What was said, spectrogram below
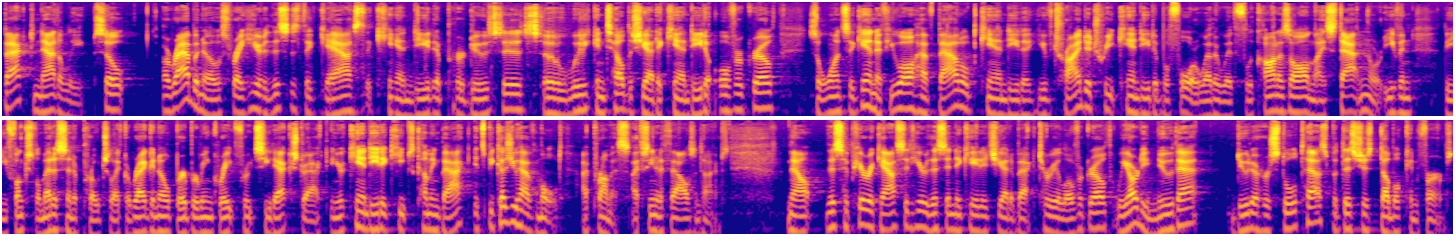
back to Natalie. So arabinose right here, this is the gas that candida produces. So we can tell that she had a candida overgrowth. So once again, if you all have battled candida, you've tried to treat candida before, whether with fluconazole, nystatin, or even the functional medicine approach like oregano, berberine, grapefruit seed extract, and your candida keeps coming back, it's because you have mold. I promise. I've seen it a thousand times. Now, this hippuric acid here, this indicated she had a bacterial overgrowth. We already knew that due to her stool test, but this just double confirms.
